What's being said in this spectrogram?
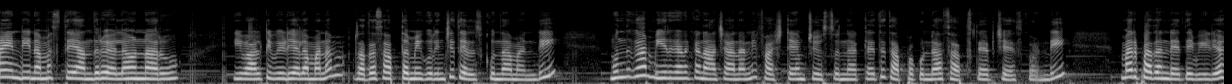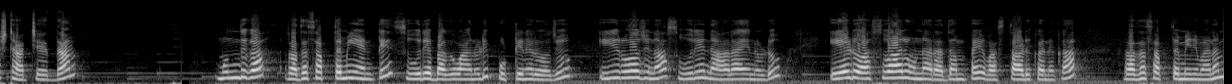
హాయ్ అండి నమస్తే అందరూ ఎలా ఉన్నారు? ఇవాళ వీడియోలో మనం రథసప్తమి గురించి తెలుసుకుందామండి. ముందుగా మీరు కనుక నా ఛానల్ని ఫస్ట్ టైం చూస్తున్నట్లయితే తప్పకుండా సబ్స్క్రైబ్ చేసుకోండి. మరి పదండి అయితే వీడియో స్టార్ట్ చేద్దాం. ముందుగా రథసప్తమి అంటే సూర్య భగవానుడి పుట్టినరోజు. ఈ రోజున సూర్యనారాయణుడు ఏడు అశ్వాలు ఉన్న రథంపై వస్తాడు కనుక రథసప్తమిని మనం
